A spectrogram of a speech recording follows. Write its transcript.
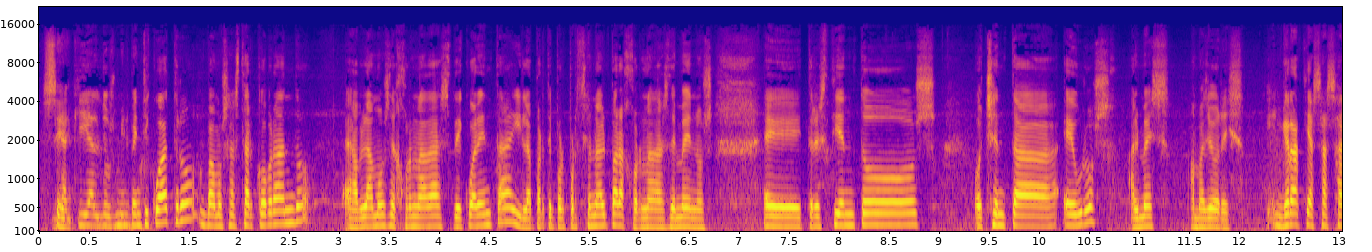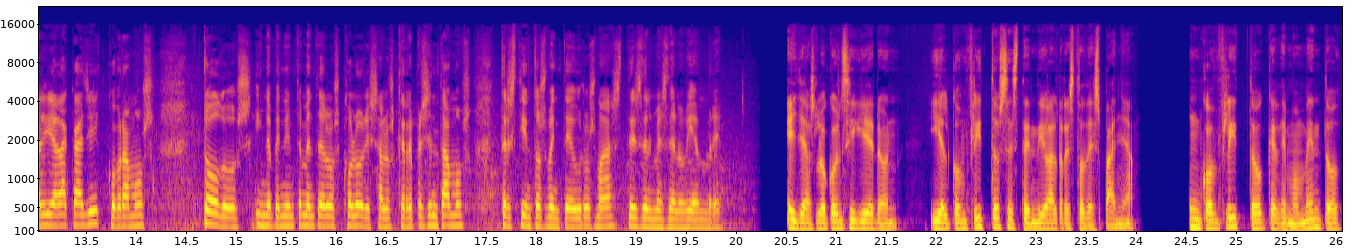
sí. De aquí al 2024 vamos a estar cobrando hablamos de jornadas de 40 y la parte proporcional para jornadas de menos. Eh, 380 euros al mes a mayores. Gracias a salir a la calle cobramos todos, independientemente de los colores a los que representamos, 320 euros más desde el mes de noviembre. Ellas lo consiguieron y el conflicto se extendió al resto de España. Un conflicto que de momento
